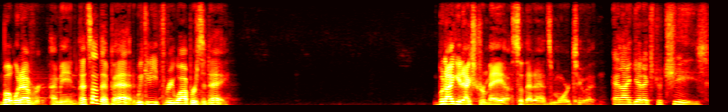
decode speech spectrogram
But whatever. I mean, that's not that bad. We could eat three Whoppers a day. But I get extra mayo, so that adds more to it. And I get extra cheese.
